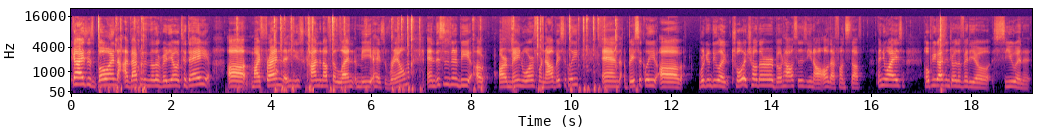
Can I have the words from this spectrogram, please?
guys, it's Bowen. I'm back with another video. Today, uh, my friend, he's kind enough to lend me his realm. And this is going to be uh, our main war for now, basically. And basically, uh, we're going to do like troll each other, build houses, you know, all that fun stuff. Anyways, hope you guys enjoy the video. See you in it.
